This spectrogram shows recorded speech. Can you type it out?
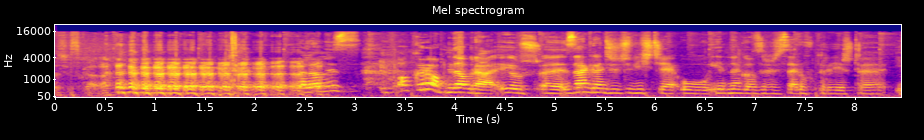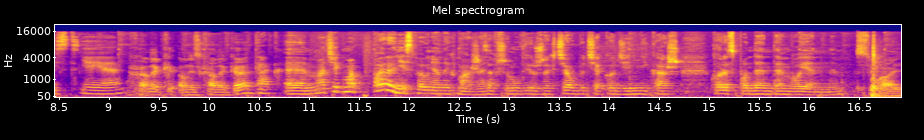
Dosta się skara. Ale on jest okropny. Dobra, już e, zagrać rzeczywiście u jednego z reżyserów, który jeszcze istnieje. Haneke, on jest Haneke? Tak. E, Maciek ma parę niespełnionych marzeń. Zawsze mówił, że chciał być jako dziennikarz korespondentem wojennym. Słuchaj,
